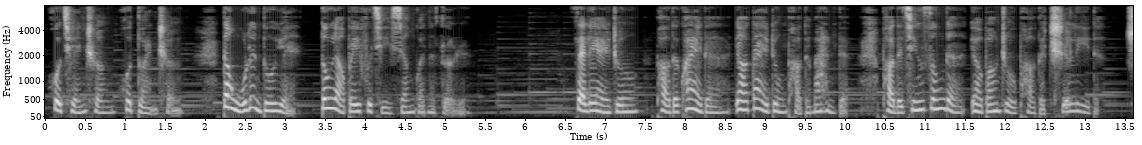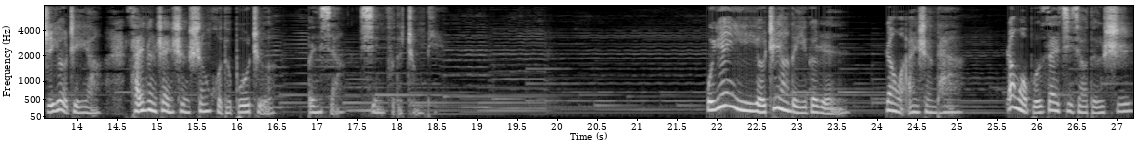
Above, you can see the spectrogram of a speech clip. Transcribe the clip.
或全程或短程，但无论多远，都要背负起相关的责任。在恋爱中，跑得快的要带动跑得慢的，跑得轻松的要帮助跑得吃力的，只有这样，才能战胜生活的波折。奔向幸福的终点。我愿意有这样的一个人，让我爱上他，让我不再计较得失，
